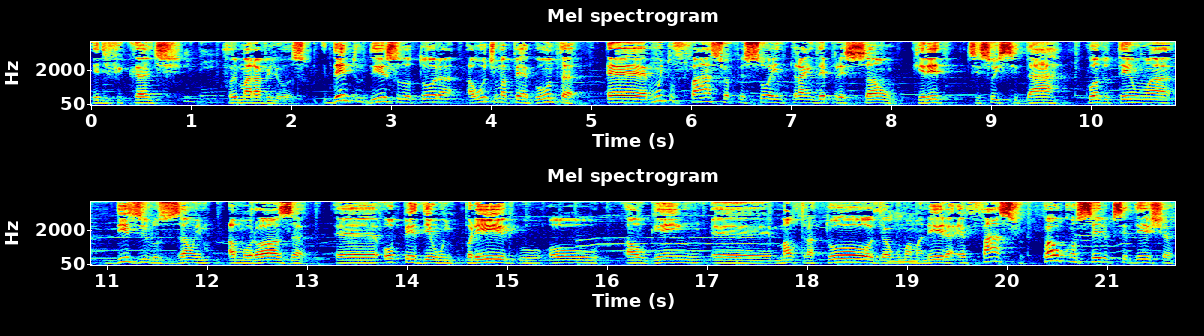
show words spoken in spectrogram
edificante, foi maravilhoso. E dentro disso, doutora, a última pergunta é muito fácil a pessoa entrar em depressão, querer se suicidar quando tem uma desilusão amorosa, é, ou perdeu um emprego, ou alguém é, maltratou de alguma maneira. É fácil. Qual o conselho que você deixa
